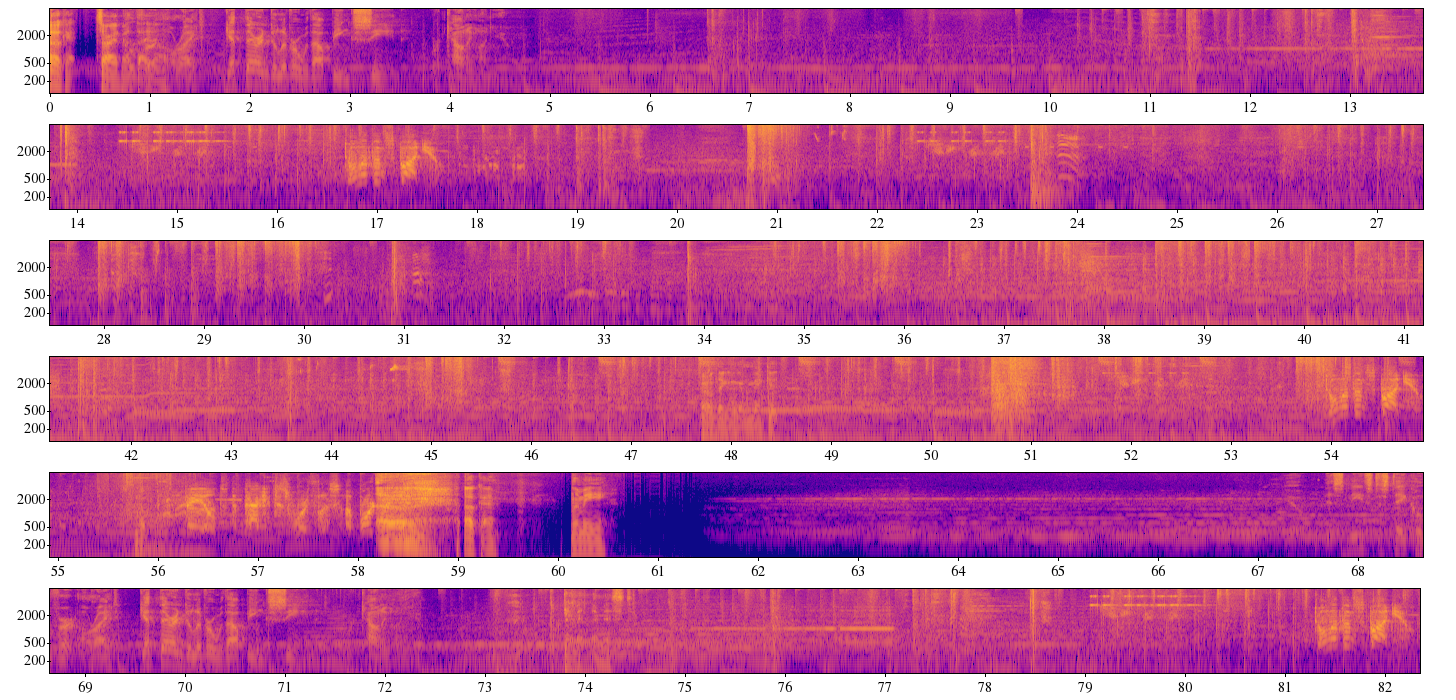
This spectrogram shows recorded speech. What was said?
Okay, sorry about that, y'all. all right? Get there and deliver without being seen. We're counting on you. Don't let them spot you. It. Don't let them spot you. Nope. Failed. The package is worthless. Abort uh, mission. Okay. Let me. You. This needs to stay covert, all right? Get there and deliver without being seen. We're counting on you. Damn it, I missed. Them spot you.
